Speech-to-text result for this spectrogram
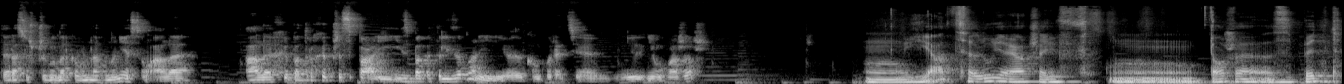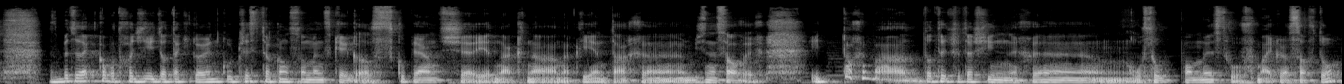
teraz już przeglądarkowym na pewno nie są, ale, ale chyba trochę przespali i zbagatelizowali e, konkurencję. Nie, nie uważasz? Mm, ja celuję raczej w mm, to, że zbyt, zbyt lekko podchodzili do takiego rynku czysto konsumenckiego, skupiając się jednak na, na klientach e, biznesowych. I to chyba dotyczy też innych e, usług, pomysłów Microsoftu.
